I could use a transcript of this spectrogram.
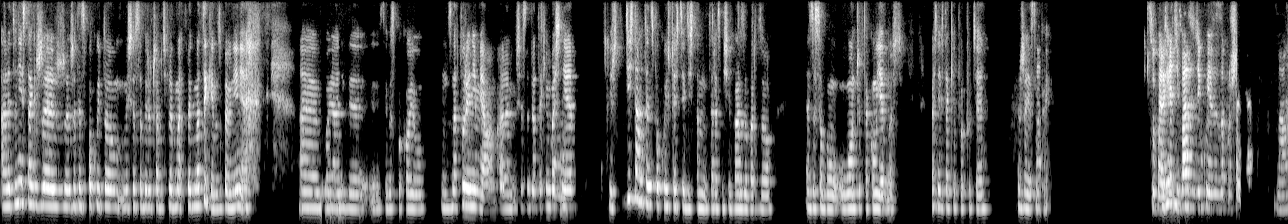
ale to nie jest tak, że, że, że ten spokój to myślę sobie, że trzeba być flegmatykiem, zupełnie nie. Bo ja nigdy tego spokoju z natury nie miałam, ale myślę sobie o takim właśnie, wiesz, gdzieś tam ten spokój i szczęście gdzieś tam teraz mi się bardzo, bardzo ze sobą łączy w taką jedność. Właśnie w takie poczucie, że jest ok. Super, Dzięki. ja Ci bardzo dziękuję za zaproszenie. No.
